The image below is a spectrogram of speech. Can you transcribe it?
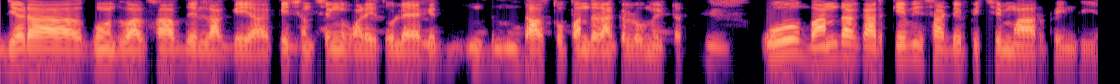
ਜਿਹੜਾ ਗੋਂਦਵਾਲ ਸਾਹਿਬ ਦੇ ਲਾਗੇ ਆ ਕਿਸ਼ਨ ਸਿੰਘ ਵਾਲੇ ਤੋਂ ਲੈ ਕੇ 10 ਤੋਂ 15 ਕਿਲੋਮੀਟਰ। ਉਹ ਬੰਨ ਦਾ ਕਰਕੇ ਵੀ ਸਾਡੇ ਪਿੱਛੇ ਮਾਰ ਪੈਂਦੀ ਆ।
